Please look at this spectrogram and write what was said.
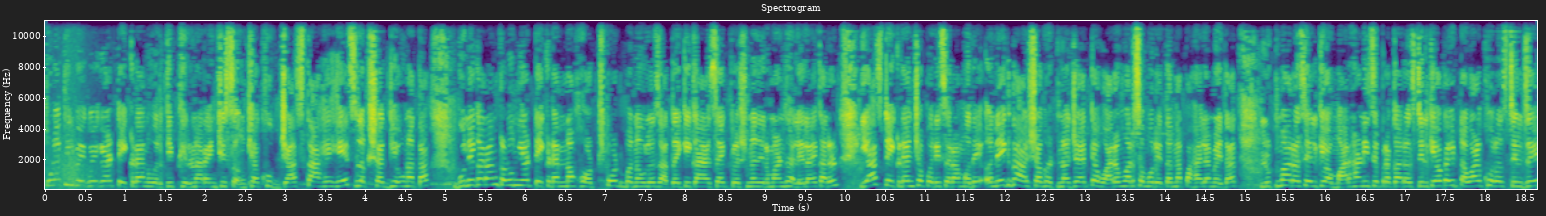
पुण्यातील वेगवेगळ्या टेकड्यांवरती फिरणाऱ्यांची संख्या खूप जास्त आहे हेच लक्षात घेऊन आता गुन्हेगारांकडून या टेकड्यांना हॉटस्पॉट बनवलं जातंय की काय असा एक प्रश्न निर्माण झालेला आहे. कारण याच टेकड्यांच्या परिसरामध्ये अनेकदा अशा घटना ज्या आहेत त्या वारंवार समोर येताना पाहायला मिळतात. लुटमार असेल किंवा मारहाणीचे प्रकार असतील किंवा काही टवाळखोर असतील जे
